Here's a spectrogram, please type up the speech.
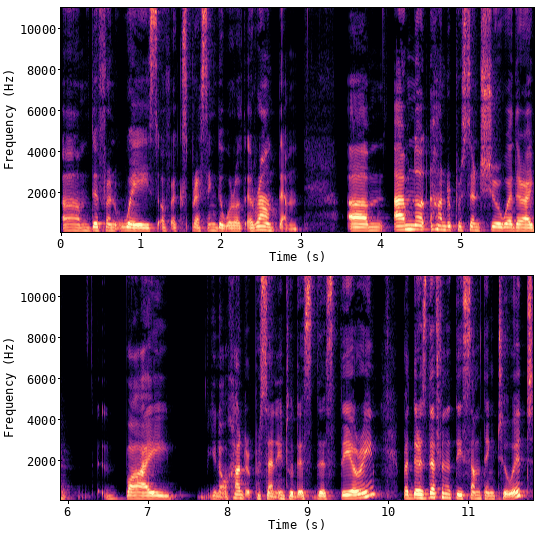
um, different ways of expressing the world around them. Um, I'm not 100% sure whether I buy you know 100% into this this theory but there's definitely something to it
